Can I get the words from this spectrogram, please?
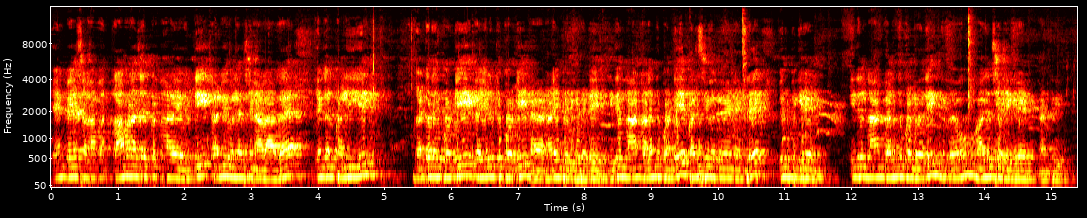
என் பெயர் சலாமத். காமராஜர் பிறந்தநாளை ஒட்டி கல்வி வளர்ச்சி நாளாக எங்கள் பள்ளியில் கட்டுரை போட்டி கையெழுத்து போட்டி ந- நடைபெறுகிறது. இதில் நான் கலந்து கொண்டு பரிசு பெறுவேன் என்று விரும்புகிறேன். இதில் நான் கலந்து கொள்வதில் மிகவும் மகிழ்ச்சி அடைகிறேன். நன்றி.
